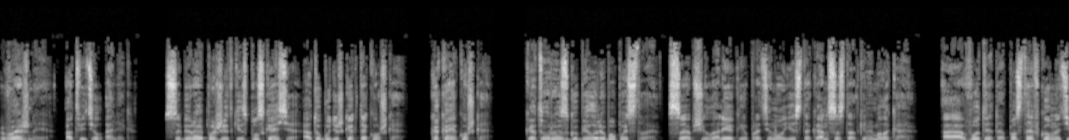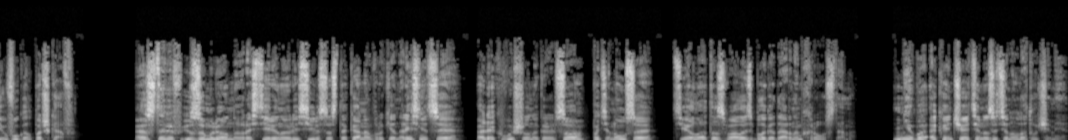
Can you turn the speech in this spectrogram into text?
«Важные», — ответил Олег. «Собирай пожитки и спускайся, а то будешь как та кошка». «Какая кошка?» «Которую сгубило любопытство», — сообщил Олег и протянул ей стакан с остатками молока. «А вот это поставь в комнате в угол под шкаф». Оставив изумленную, растерянную Люсиль со стаканом в руке на лестнице, Олег вышел на крыльцо, потянулся, тело отозвалось благодарным хрустом. Небо окончательно затянуло тучами.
